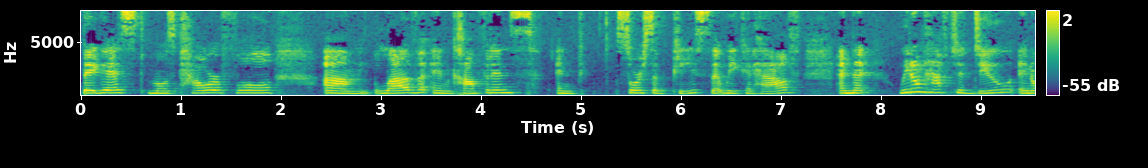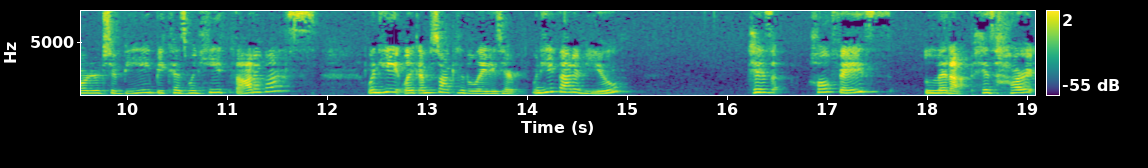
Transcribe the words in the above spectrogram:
biggest, most powerful um, love and confidence and source of peace that we could have, and that we don't have to do in order to be because when He thought of us, when He, like, I'm just talking to the ladies here, when He thought of you, His whole face lit up, His heart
